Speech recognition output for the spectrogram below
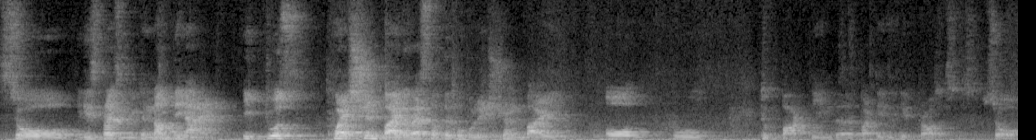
So it is present, we cannot deny. It It was questioned by the rest of the population, by all who took part in the participative processes. So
